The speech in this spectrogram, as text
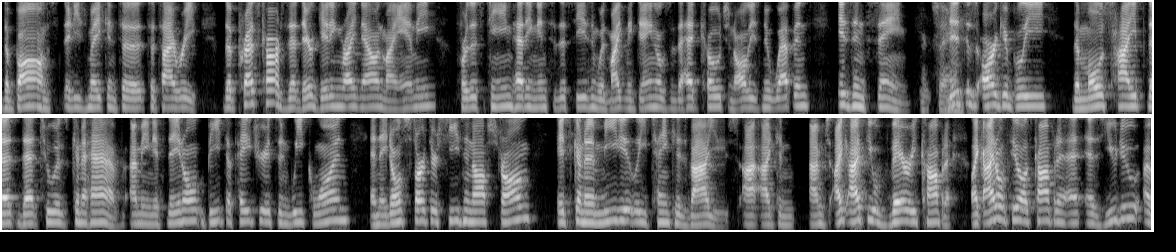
The bombs that he's making to to Tyreek, the press cards that they're getting right now in Miami for this team heading into this season with Mike McDaniels as the head coach and all these new weapons is insane. insane. This is arguably the most hype that that Tua's going to have. I mean, if they don't beat the Patriots in week 1 and they don't start their season off strong, it's going to immediately tank his values. I, I can, I'm, I, I, feel very confident. Like I don't feel as confident as, as you do uh,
